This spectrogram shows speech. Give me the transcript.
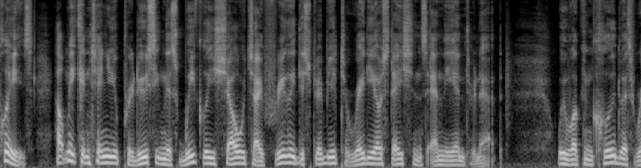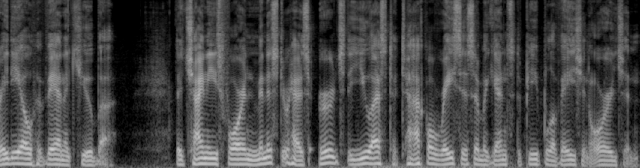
please help me continue producing this weekly show, which I freely distribute to radio stations and the internet. We will conclude with Radio Havana, Cuba. The Chinese foreign minister has urged the U.S. to tackle racism against the people of Asian origin.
